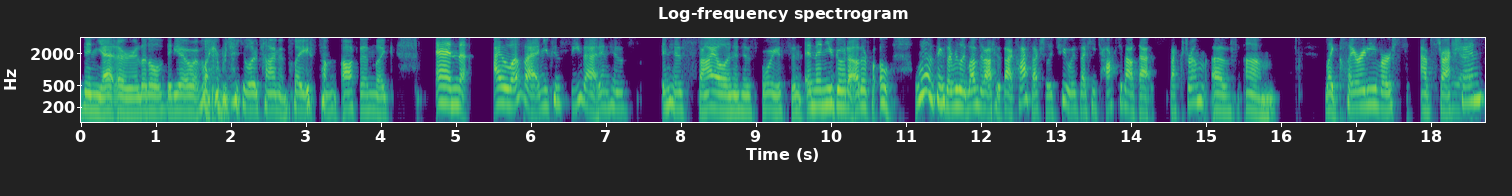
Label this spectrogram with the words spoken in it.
vignette or a little video of like a particular time and place. Some often like, and I love that, and you can see that in his in his style and in his voice and and then you go to other oh one of the things i really loved about that class actually too is that he talked about that spectrum of um like clarity versus abstraction Yes.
